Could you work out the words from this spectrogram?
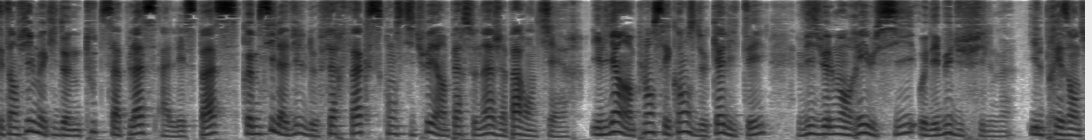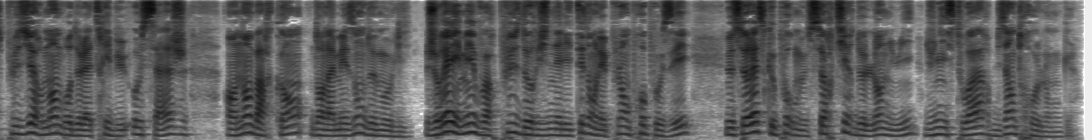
C'est un film qui donne toute sa place à l'espace, comme si la ville de Fairfax constituait un personnage à part entière. Il y a un plan séquence de qualité, visuellement réussi au début du film. Il présente plusieurs membres de la tribu Osage en embarquant dans la maison de Molly. J'aurais aimé voir plus d'originalité dans les plans proposés, ne serait-ce que pour me sortir de l'ennui d'une histoire bien trop longue.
